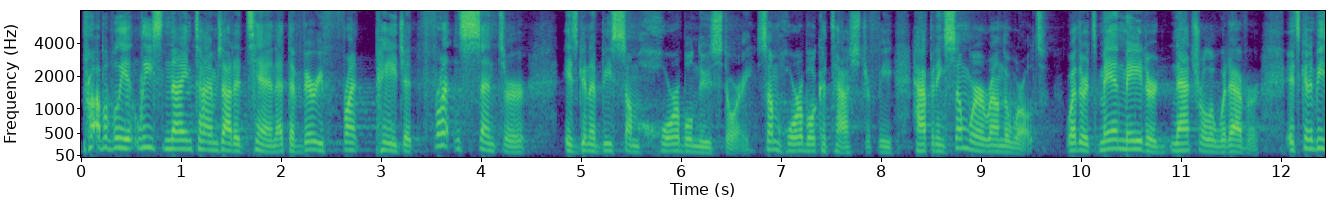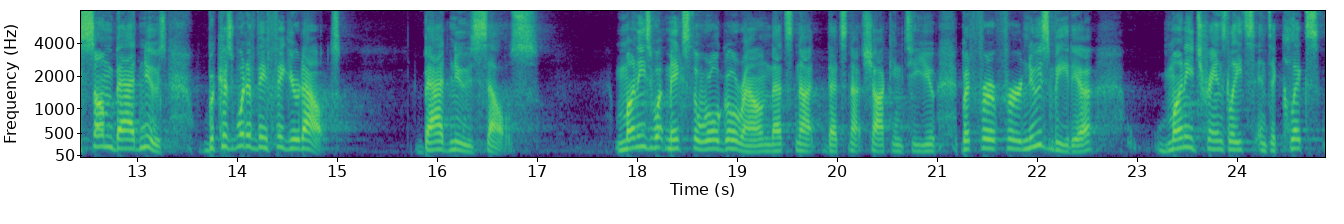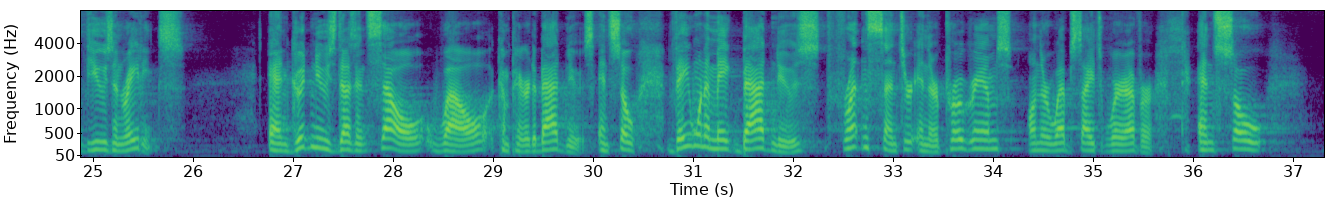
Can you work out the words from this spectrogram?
Probably at least nine times out of 10, at the very front page, at front and center, is going to be some horrible news story, some horrible catastrophe happening somewhere around the world whether it's man made or natural or whatever. It's going to be some bad news. Because what have they figured out? Bad news sells. Money's what makes the world go round. That's not, that's not shocking to you. But for, for news media, money translates into clicks, views, and ratings. And good news doesn't sell well compared to bad news. And so they want to make bad news front and center in their programs, on their websites, wherever. And so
